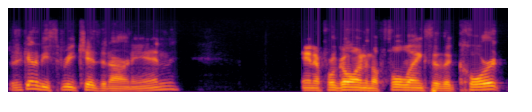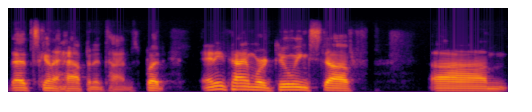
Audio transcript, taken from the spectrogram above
there's going to be three kids that aren't in. And if we're going in the full length of the court, that's going to happen at times. But anytime we're doing stuff um,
